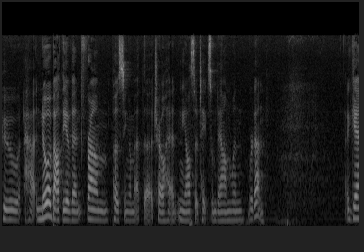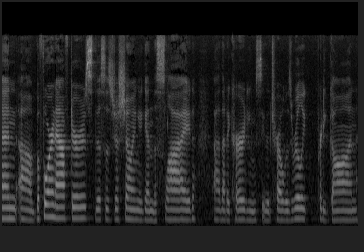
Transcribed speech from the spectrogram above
who ha- know about the event from posting them at the trailhead, and he also takes them down when we're done. Again, uh, before and afters, this is just showing again the slide uh, that occurred. You can see the trail was really pretty gone,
